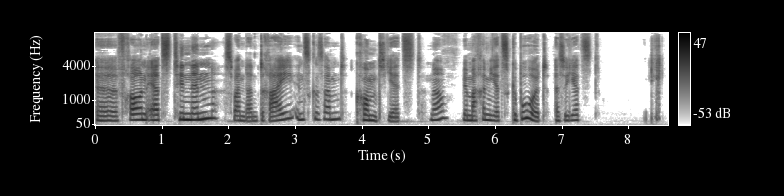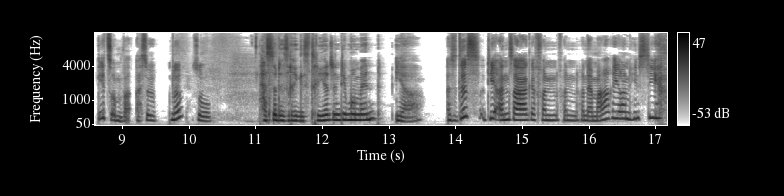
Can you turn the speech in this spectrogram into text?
äh, Frauenärztinnen, es waren dann drei insgesamt, kommt jetzt, ne? Wir machen jetzt Geburt. Also jetzt geht's um was, also, ne, so. Hast du das registriert in dem Moment? Ja. Also das, die Ansage von, von, von der Marion hieß die.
